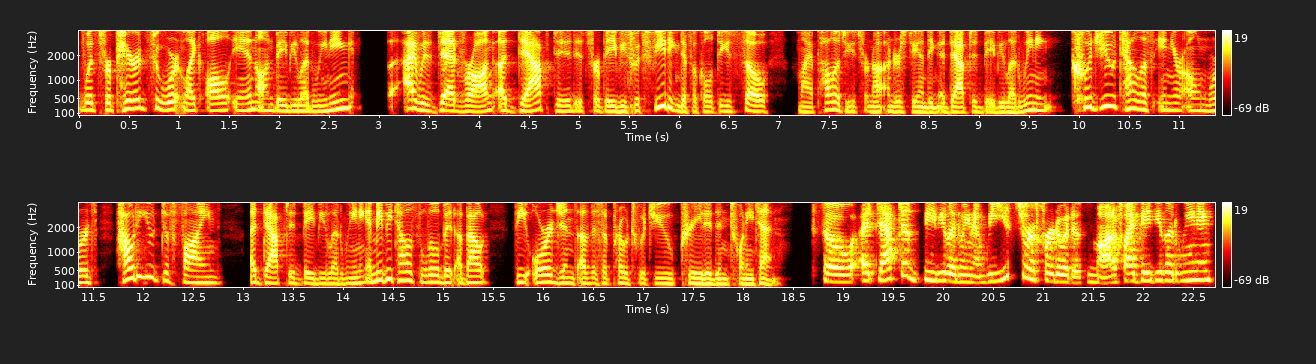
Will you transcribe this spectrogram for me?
was for parents who weren't like all in on baby led weaning. I was dead wrong. Adapted is for babies with feeding difficulties. So, my apologies for not understanding adapted baby led weaning. Could you tell us in your own words, how do you define adapted baby led weaning? And maybe tell us a little bit about the origins of this approach, which you created in 2010. So, adaptive baby led weaning, we used to refer to it as modified baby led weaning,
